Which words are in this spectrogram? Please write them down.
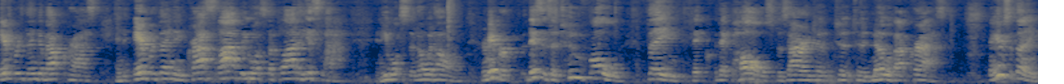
everything about Christ and everything in Christ's life he wants to apply to his life. And he wants to know it all. Remember, this is a twofold thing that, that Paul's desiring to, to, to know about Christ. Now here's the thing.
